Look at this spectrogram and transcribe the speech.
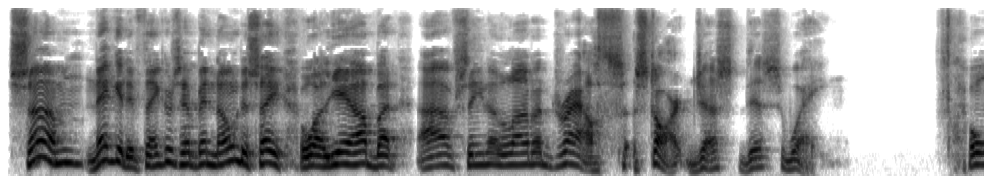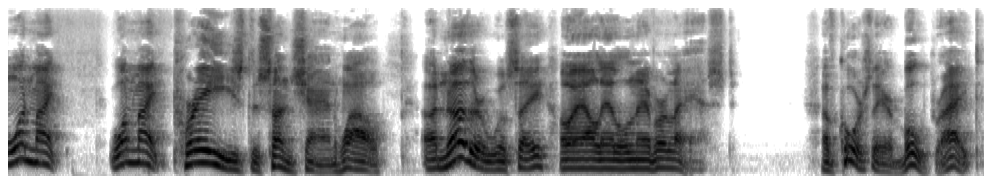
some negative thinkers have been known to say, well, yeah, but I've seen a lot of droughts start just this way. Well, one might, one might praise the sunshine while another will say, well, it'll never last. Of course, they are both right.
